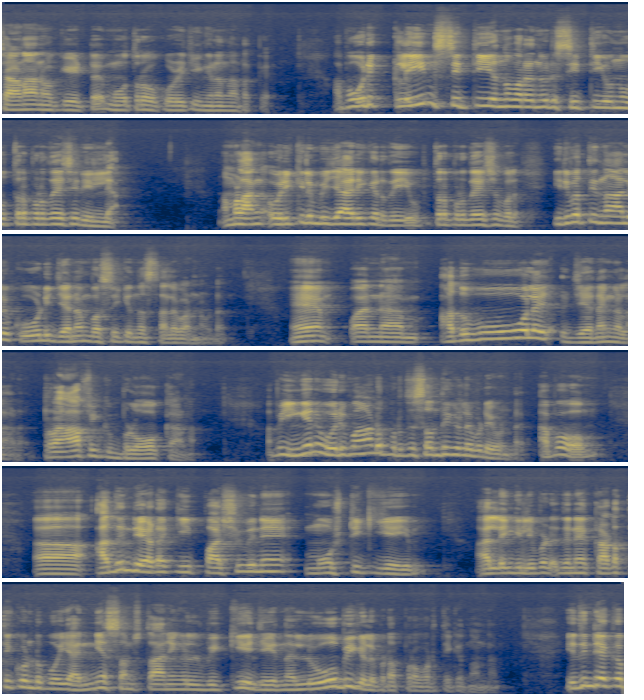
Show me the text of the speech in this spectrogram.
ചാണാനൊക്കെ ഇട്ട് മൂത്രമൊക്കെ ഒഴുക്കി ഇങ്ങനെ നടക്കുക. അപ്പോൾ ഒരു ക്ലീൻ സിറ്റി എന്ന് പറയുന്ന ഒരു സിറ്റി ഒന്നും ഉത്തർപ്രദേശിലില്ല നമ്മൾ അങ്ങ് ഒരിക്കലും വിചാരിക്കരുത് ഈ ഉത്തർപ്രദേശ് പോലെ. ഇരുപത്തിനാല് കോടി ജനം വസിക്കുന്ന സ്ഥലമാണ് ഇവിടെ. പിന്നെ അതുപോലെ ജനങ്ങളാണ്. ട്രാഫിക് ബ്ലോക്കാണ്. അപ്പോൾ ഇങ്ങനെ ഒരുപാട് പ്രതിസന്ധികൾ ഇവിടെയുണ്ട്. അപ്പോൾ അതിന്റെ ഇടയ്ക്ക് ഈ പശുവിനെ മോഷ്ടിക്കുകയും അല്ലെങ്കിൽ ഇവിടെ ഇതിനെ കടത്തിക്കൊണ്ട് പോയി അന്യ സംസ്ഥാനങ്ങളിൽ വിൽക്കുകയും ചെയ്യുന്ന ലോബികൾ ഇവിടെ പ്രവർത്തിക്കുന്നുണ്ട്. ഇതിന്റെയൊക്കെ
